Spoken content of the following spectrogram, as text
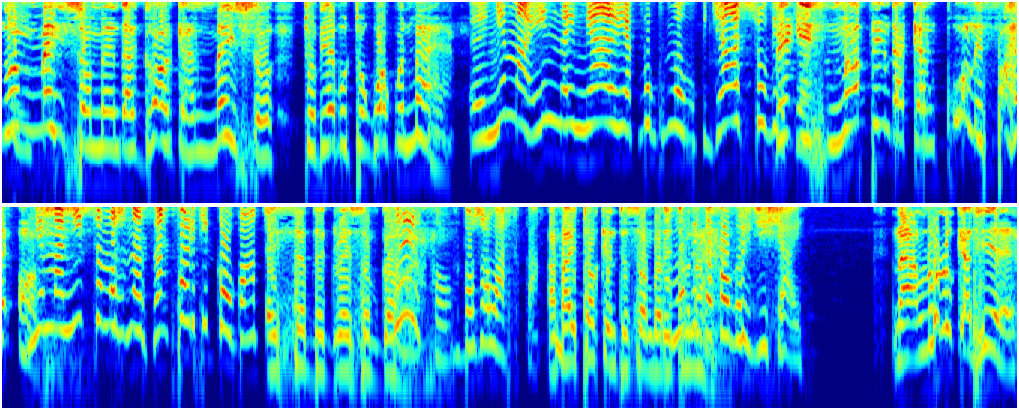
łaski. no measurement that God can measure to be able to walk with man. Nie ma innej miary, jak Bóg mógł działać z człowiekiem. is nothing that can qualify Nie ma us nic, co może nas zakwalifikować, except the grace of God. tylko Boża łaska. Am I talking to somebody Czy mówię do kogoś dzisiaj? Now look at here.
